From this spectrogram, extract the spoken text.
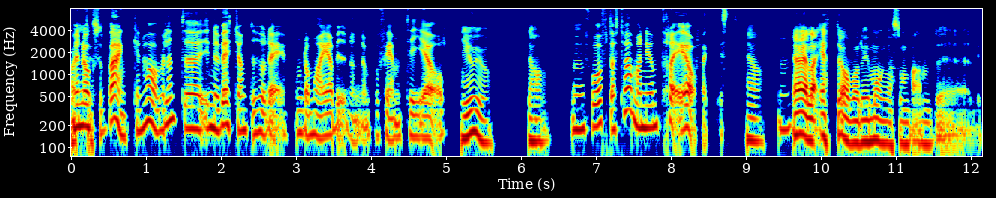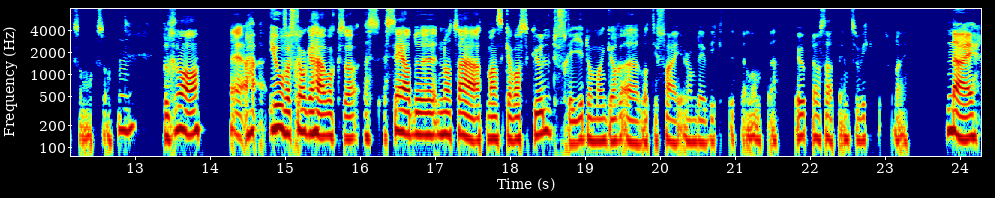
Men också banken har väl inte, nu vet jag inte hur det är, om de har erbjudanden på 5-10 år. Jo, jo, det har de. Mm, för oftast hör man ju om tre år faktiskt. Ja. Mm. ja, eller ett år var det ju många som band eh, liksom också. Mm. Bra. Eh, Ove frågar här också, ser du något så här att man ska vara skuldfri då man går över till FIRE, om det är viktigt eller inte? Jag upplever så att det är inte så viktigt för dig. Nej,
